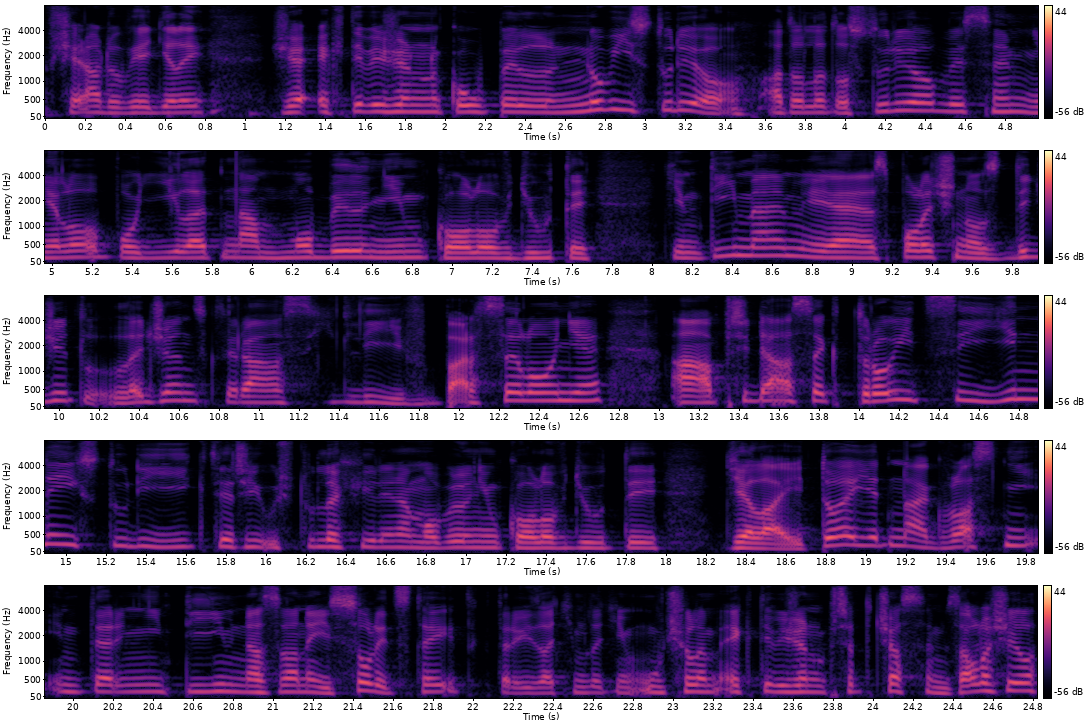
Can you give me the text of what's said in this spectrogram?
včera dověděli, že Activision koupil nový studio a tohleto studio by se mělo podílet na mobilním Call of Duty. Tím týmem je společnost Digital Legends, která sídlí v Barceloně a přidá se k trojici jiných studií, kteří už v tuhle chvíli na mobilním Call of Duty dělají. To je jednak vlastní interní tým nazvaný Solid State, který za tímhletím účelem Activision před časem založil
